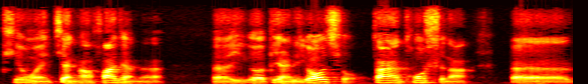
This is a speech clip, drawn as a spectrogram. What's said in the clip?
平稳健康发展的呃一个必然的要求。当然，同时呢，呃，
